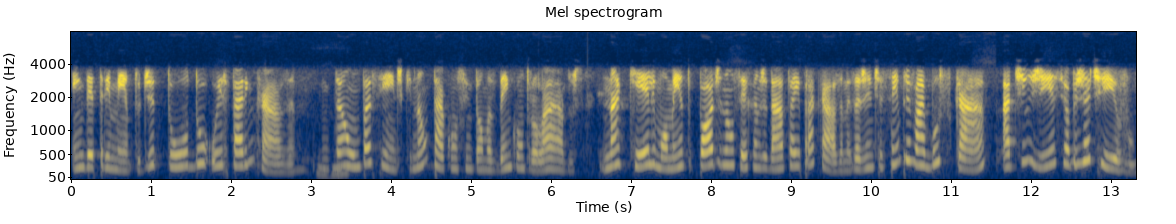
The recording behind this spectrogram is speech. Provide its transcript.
em detrimento de tudo o estar em casa. Uhum. Então, um paciente que não está com sintomas bem controlados, naquele momento pode não ser candidato a ir para casa, mas a gente sempre vai buscar atingir esse objetivo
